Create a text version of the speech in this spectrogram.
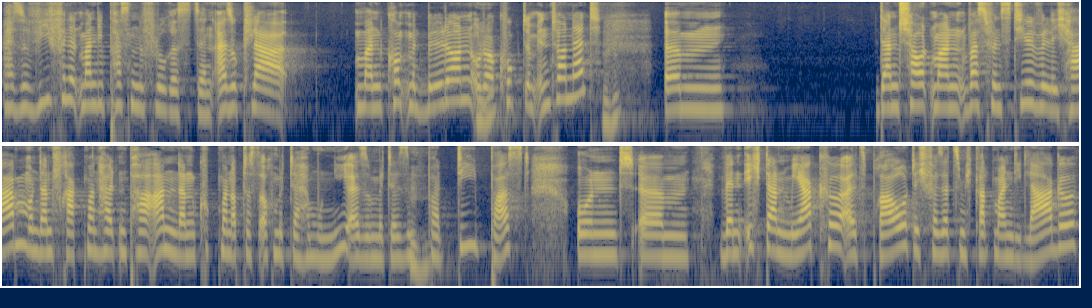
Also wie findet man die passende Floristin? Also klar, man kommt mit Bildern oder guckt im Internet. Ähm, dann schaut man, was für einen Stil will ich haben und dann fragt man halt ein paar an. Dann guckt man, ob das auch mit der Harmonie, also mit der Sympathie passt. Und ähm, wenn ich dann merke als Braut, ich versetze mich gerade mal in die Lage,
